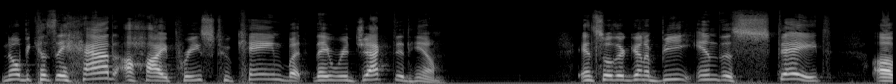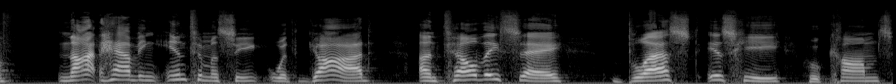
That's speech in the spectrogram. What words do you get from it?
No, because they had a high priest who came, but they rejected him. And so they're going to be in the state of not having intimacy with God until they say, Blessed is he who comes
